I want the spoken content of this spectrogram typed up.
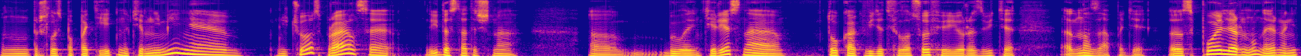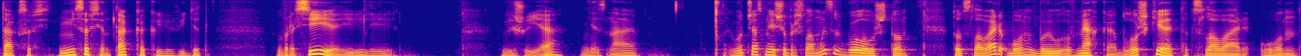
Пришлось попотеть, но тем не менее, ничего, справился. И достаточно э, было интересно то, как видят философию, ее развитие Э, на Западе. Э, спойлер, ну, наверное, не так совсем, не совсем так, как ее видят в России или вижу я, не знаю. Вот сейчас мне еще пришла мысль в голову, что тот словарь, он был в мягкой обложке, этот словарь, он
